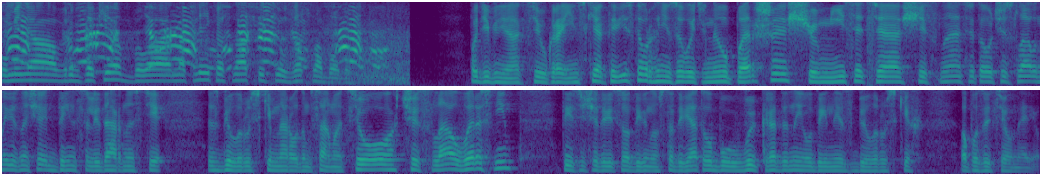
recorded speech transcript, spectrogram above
у меня в рюкзаке была наклейка с надписью «За свободу». Подібні акції українські активісти організовують не вперше. Щомісяця, 16 числа, вони відзначають День солідарності з білоруським народом. Саме цього числа у вересні 1999-го був викрадений один із білоруських опозиціонерів.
